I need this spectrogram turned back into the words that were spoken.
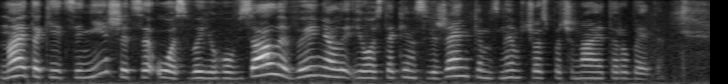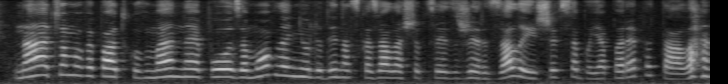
Найтакий цінніший це ось ви його взяли, вийняли і ось таким свіженьким з ним щось починаєте робити. На цьому випадку в мене по замовленню людина сказала, щоб цей жир залишився, бо я перепитала.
